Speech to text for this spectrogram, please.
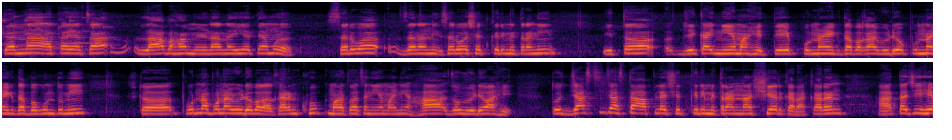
त्यांना आता याचा लाभ हा मिळणार नाही आहे त्यामुळं सर्व जणांनी सर्व शेतकरी मित्रांनी इथं जे काही नियम आहेत ते पुन्हा एकदा बघा. व्हिडिओ पुन्हा एकदा बघून तुम्ही पुन्हा पुन्हा व्हिडिओ बघा. कारण खूप महत्त्वाचा नियम आहे आणि हा जो व्हिडिओ आहे तो जास्तीत जास्त आपल्या शेतकरी मित्रांना शेअर करा. कारण आताचे हे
